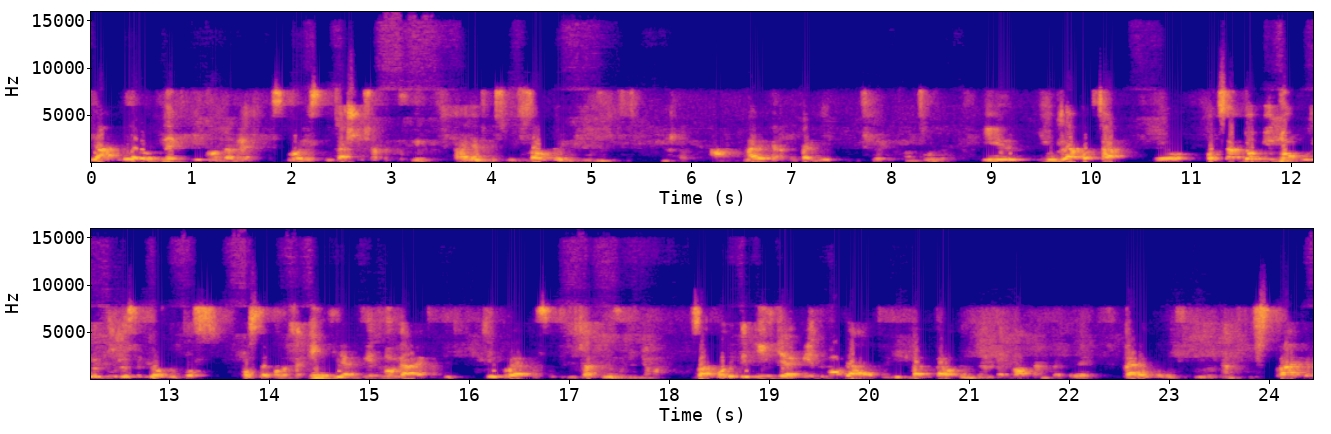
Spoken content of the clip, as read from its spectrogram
як виробник і продавець зброї. З кінця 60-х років Радянський Союз завжди був Штати Америки, а тепер їх пішли французи. І, і вже оце, е, оце доміно вже дуже серйозно пос- посипалося. Індія відмовляється від, від проекту Су-50, ми будемо в ньому заходити. Індія відмовляється від БМП-1, БМП-2, БМП-3 переходить в американських страйків.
